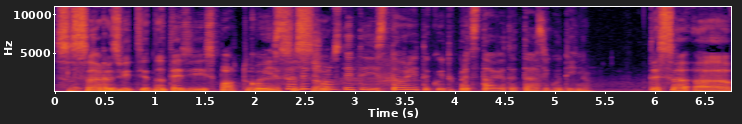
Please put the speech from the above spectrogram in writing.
с развитие на тези спортове. Кои са с, личностите и историите, които представяте тази година? Те са а,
